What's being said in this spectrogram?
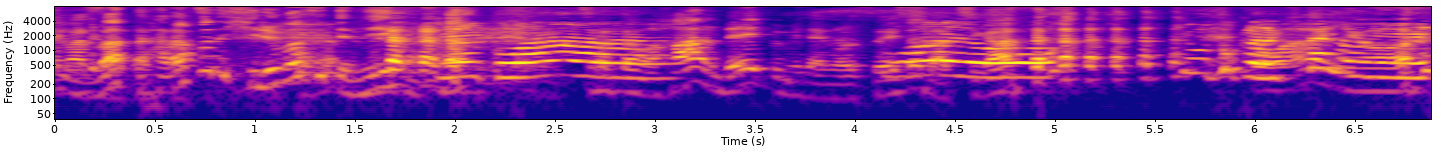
違います。だって腹パでひるませてねえから。いや怖い。ちょっともう反レイプみたいなことする人とは違うよ。京都から来たのに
